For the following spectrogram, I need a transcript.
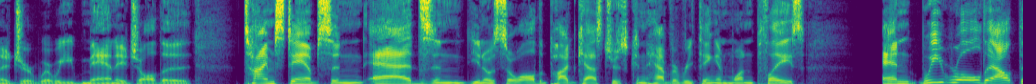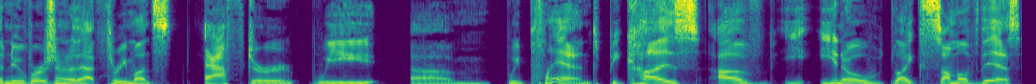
manager, where we manage all the timestamps and ads, and you know, so all the podcasters can have everything in one place. And we rolled out the new version of that three months after we um, we planned because of you know like some of this.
